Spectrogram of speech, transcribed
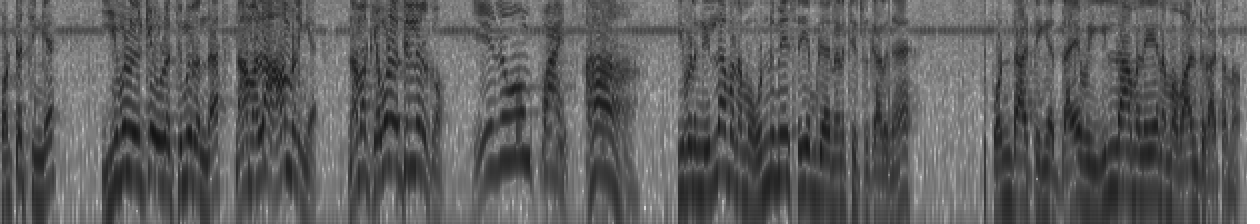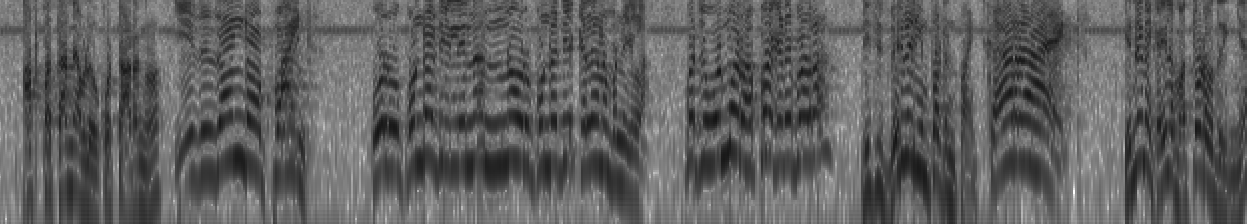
பொட்டச்சிங்க இவளுக்கே இவ்வளவு திமிரு இருந்தா நாமெல்லாம் ஆம்பளைங்க. நமக்கு எவ்வளவு தில்லு இருக்கும்? இதுவும் பாயிண்ட் ஆ, இவளுங்க இல்லாம நம்ம ஒண்ணுமே செய்ய முடியாது நினைச்சிட்டு இருக்காளுங்க. பொண்டாட்டிங்க தயவு இல்லாமலேயே நம்ம வாழ்ந்து காட்டணும். அப்பத்தானே அவளுக்கு கொட்ட அடங்கும்? இதுதான்டா பாயிண்ட் ஒரு பொண்டாட்டி இல்லைன்னா இன்னொரு பொண்டாட்டிய கல்யாணம் பண்ணிக்கலாம். பட் ஒன் மோர் அப்பா கிடைப்பாரா? This is very very important point correct என்னென்ன கையில மத்தோட வந்திருக்கீங்க?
